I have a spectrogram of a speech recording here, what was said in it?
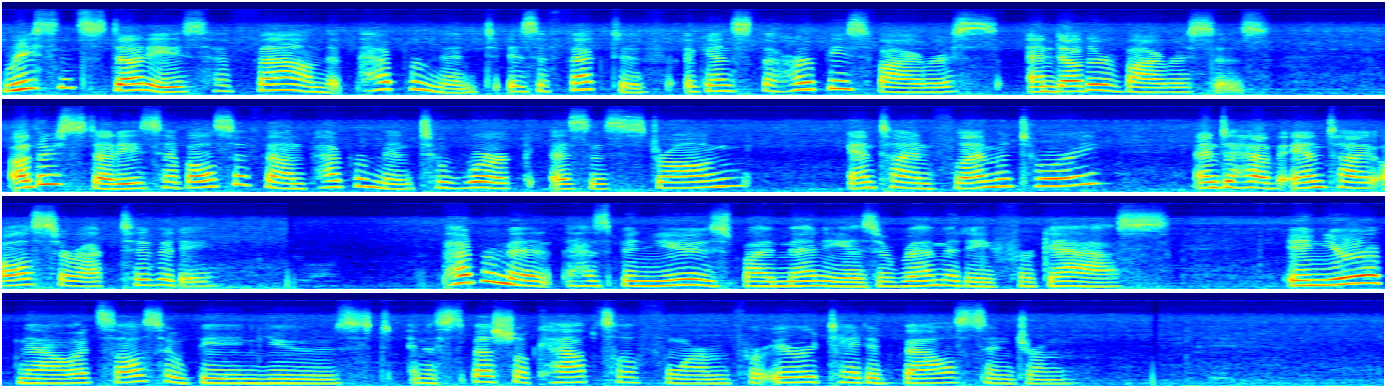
Recent studies have found that peppermint is effective against the herpes virus and other viruses. Other studies have also found peppermint to work as a strong anti-inflammatory and to have anti-ulcer activity. Peppermint has been used by many as a remedy for gas. In Europe now, it's also being used in a special capsule form for irritated bowel syndrome.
